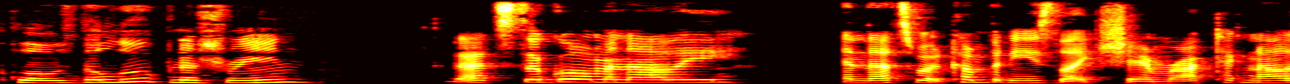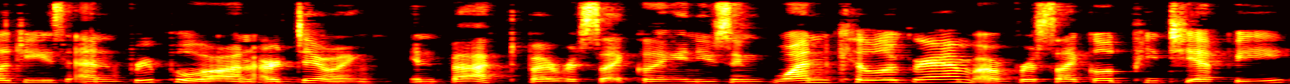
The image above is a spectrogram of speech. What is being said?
Close the loop, Nasreen. That's the goal, Manali. And that's what companies like Shamrock Technologies and Ripolon are doing. In fact, by recycling and using one kilogram of recycled PTFE,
